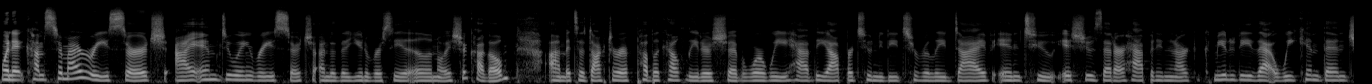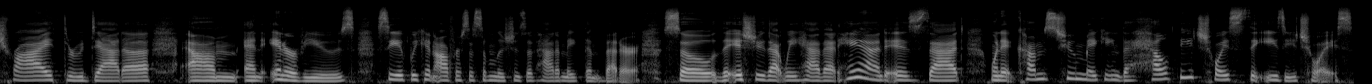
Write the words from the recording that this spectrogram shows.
when it comes to my research, I am doing research under the University of Illinois Chicago. Um, it's a Doctor of Public Health Leadership where we have the opportunity to really dive into issues that are happening in our community that we can then try through data um, and interviews, see if we can offer some solutions of how to make them better. So, the issue that we have at hand is that when it comes to making the healthy choice the easy choice,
